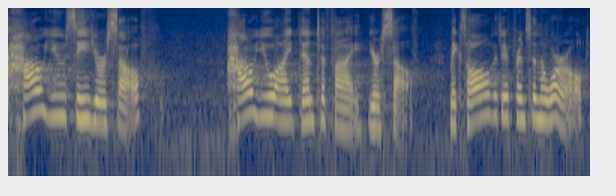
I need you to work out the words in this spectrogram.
how you see yourself, how you identify yourself, makes all the difference in the world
